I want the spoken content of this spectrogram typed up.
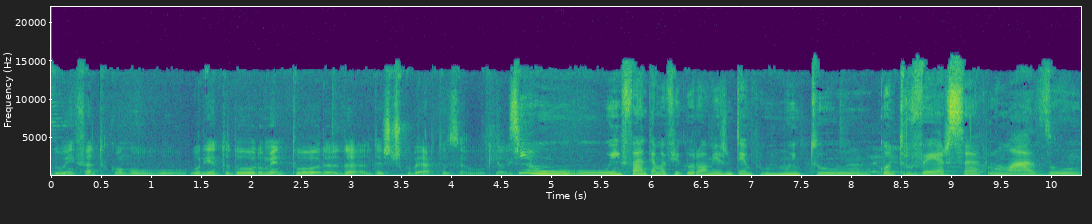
do infante como o orientador, o mentor da, das descobertas, o que ali Sim, está? o, o infante é uma figura ao mesmo tempo muito controversa, por um lado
